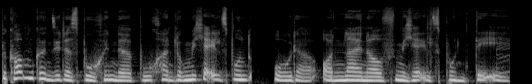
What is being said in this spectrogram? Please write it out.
Bekommen können Sie das Buch in der Buchhandlung Michaelsbund oder online auf michaelsbund.de.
